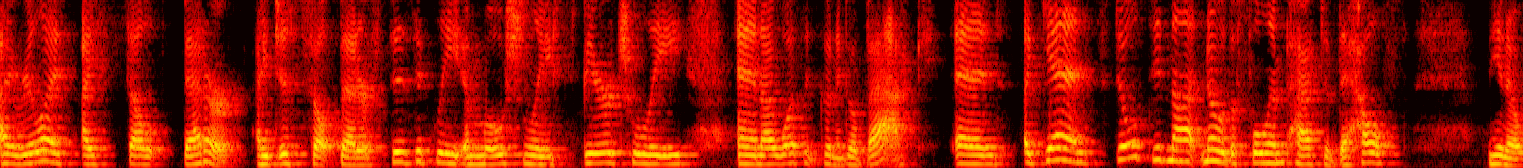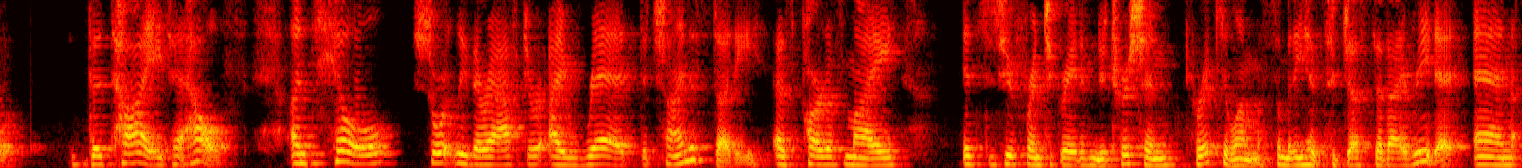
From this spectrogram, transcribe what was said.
I realized I felt better. I just felt better physically, emotionally, spiritually, and I wasn't going to go back. And again, still did not know the full impact of the health, you know, the tie to health until shortly thereafter I read the China study as part of my Institute for Integrative Nutrition curriculum. Somebody had suggested I read it. And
